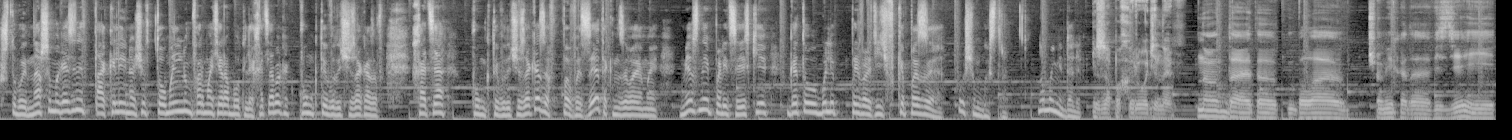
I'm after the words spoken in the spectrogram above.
чтобы наши магазины так или иначе в том или ином формате работали, хотя бы как пункты выдачи заказов. Хотя пункты выдачи заказов, ПВЗ, так называемые, местные полицейские готовы были превратить в КПЗ очень быстро. Но мы не дали. Запах Родины. Ну да, это была шумиха, да, везде, и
